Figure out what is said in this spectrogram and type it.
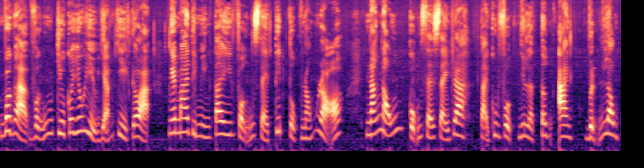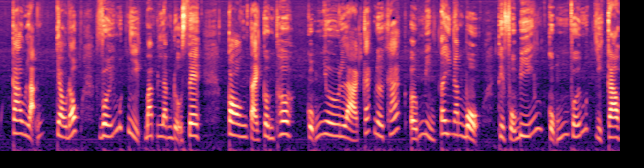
Vâng ạ, à, vẫn chưa có dấu hiệu giảm nhiệt đâu ạ. À. Ngày mai thì miền Tây vẫn sẽ tiếp tục nóng rõ. Nắng nóng cũng sẽ xảy ra tại khu vực như là Tân An, Vĩnh Long, Cao Lãnh, Châu Đốc với mức nhiệt 35 độ C. Còn tại Cần Thơ cũng như là các nơi khác ở miền Tây Nam Bộ thì phổ biến cũng với mức nhiệt cao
